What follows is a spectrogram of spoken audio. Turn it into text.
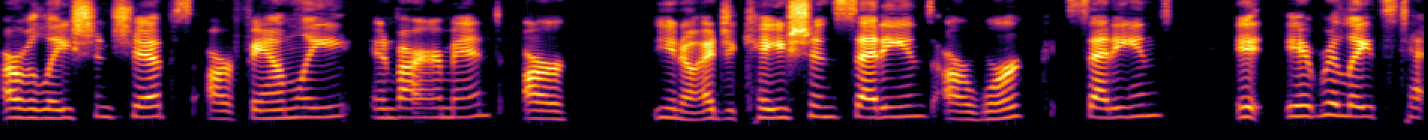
Our relationships, our family environment, our you know, education settings, our work settings it it relates to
